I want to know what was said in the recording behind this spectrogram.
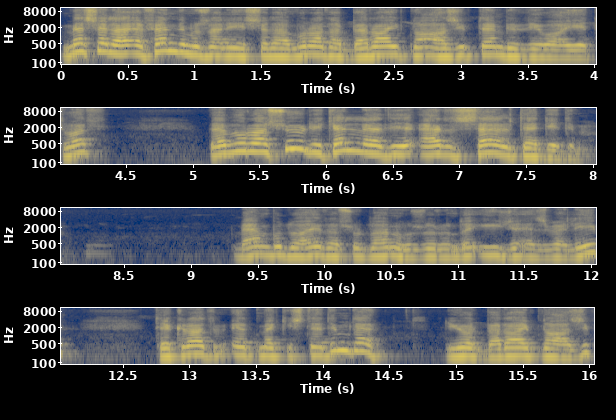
Mesela Efendimiz Aleyhisselam burada Bera İbni Azib'den bir rivayet var. Ve bu Resulü kellezi erselte dedim. Ben bu duayı Resulullah'ın huzurunda iyice ezberleyip tekrar etmek istedim de diyor Bera İbni Azib.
